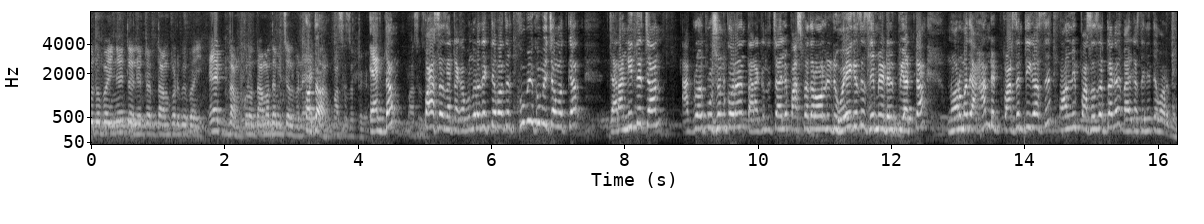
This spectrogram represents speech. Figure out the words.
কোনো ভাই নেয় তাহলে এটার দাম পড়বে ভাই একদম। কোনো দামাদামি চলবে না কত? পাঁচ হাজার টাকা। একদম পাঁচ পাঁচ হাজার টাকা। বন্ধুরা দেখতে পাচ্ছেন খুবই খুবই চমৎকার। যারা নিতে চান আগ্রহ পোষণ করেন তারা কিন্তু চাইলে পাঁচ পেতার অলরেডি হয়ে গেছে সেমি মেডেল পিয়ারটা নর্মালি হান্ড্রেড পার্সেন্ট ঠিক আছে অনলি পাঁচ হাজার টাকায় বাইরের কাছে নিতে পারবেন।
